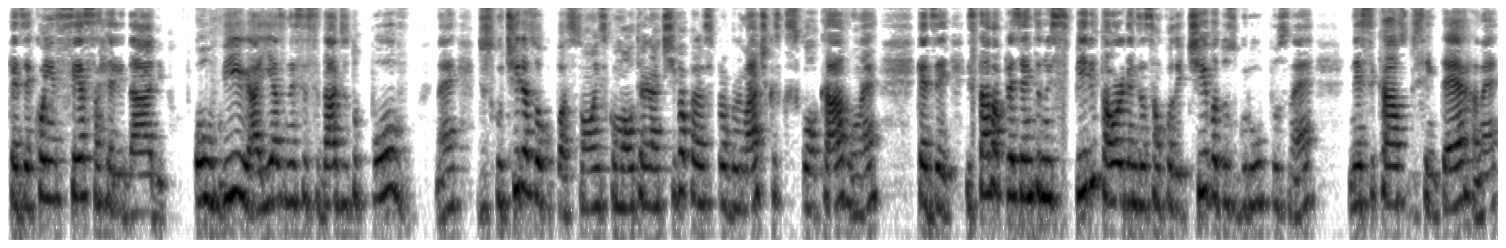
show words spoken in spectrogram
Quer dizer, conhecer essa realidade, ouvir aí as necessidades do povo, né, discutir as ocupações como alternativa para as problemáticas que se colocavam, né, quer dizer, estava presente no espírito a organização coletiva dos grupos, né, nesse caso de Sem Terra, né,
